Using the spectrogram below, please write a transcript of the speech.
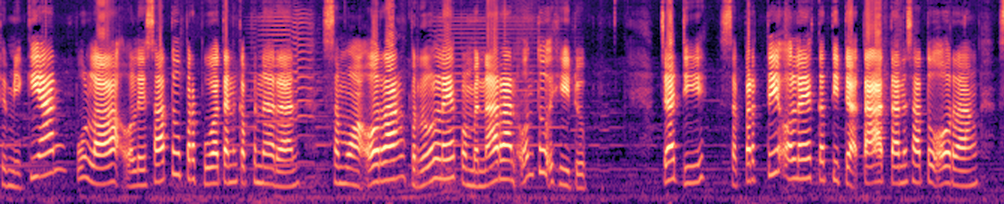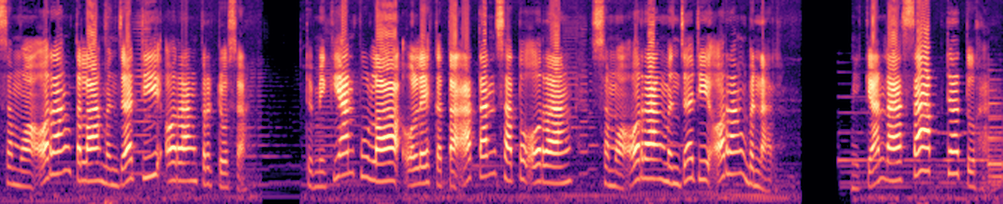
Demikian pula oleh satu perbuatan kebenaran semua orang beroleh pembenaran untuk hidup. Jadi, seperti oleh ketidaktaatan satu orang, semua orang telah menjadi orang berdosa. Demikian pula oleh ketaatan satu orang, semua orang menjadi orang benar. Demikianlah sabda Tuhan.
